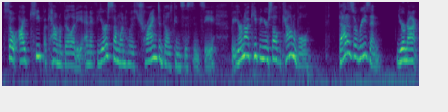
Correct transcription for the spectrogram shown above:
So I keep accountability. And if you're someone who is trying to build consistency, but you're not keeping yourself accountable, that is a reason you're not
